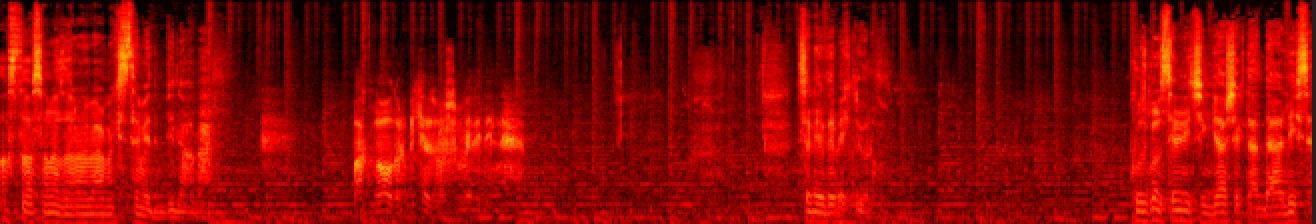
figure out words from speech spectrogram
Asla sana zarar vermek istemedim Dila ben. Bak ne olur bir kez olsun beni dinle. Seni evde bekliyorum. Kuzgun senin için gerçekten değerliyse...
